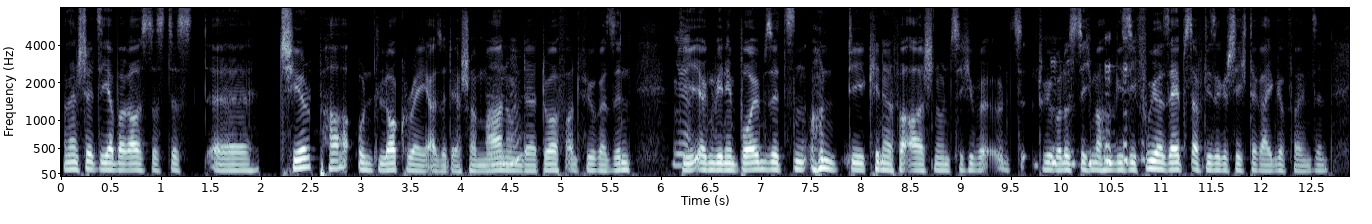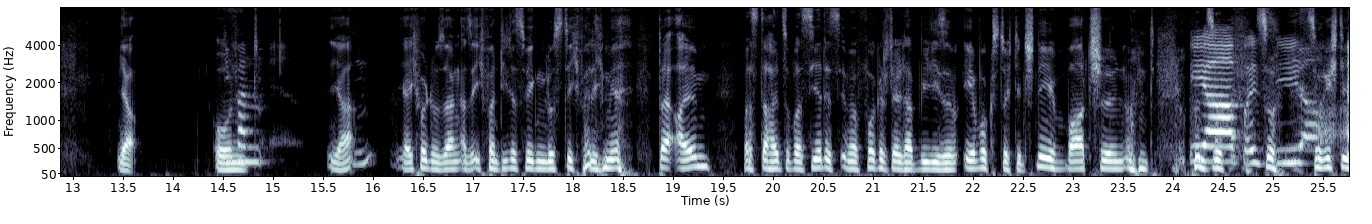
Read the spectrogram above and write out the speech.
Und dann stellt sich aber raus, dass das äh, Chirpa und Lockray, also der Schamane und der Dorfanführer sind, die Ja. irgendwie in den Bäumen sitzen und die Kinder verarschen und sich über, und drüber lustig machen, wie sie früher selbst auf diese Geschichte reingefallen sind. Ja. Und fanden, ja, ja, ich wollte nur sagen, also ich fand die deswegen lustig, weil ich mir bei allem, was da halt so passiert ist, immer vorgestellt habe, wie diese Ewoks durch den Schnee watscheln und, und Ja, so, voll so, süß. so richtig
